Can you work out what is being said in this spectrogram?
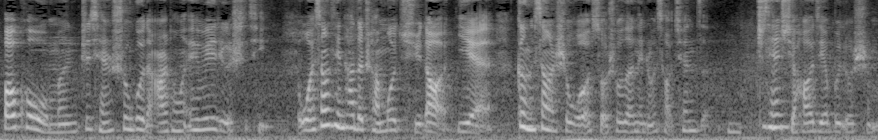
包括我们之前说过的儿童 AV 这个事情。我相信它的传播渠道也更像是我所说的那种小圈子。嗯，之前许豪杰不就是吗？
